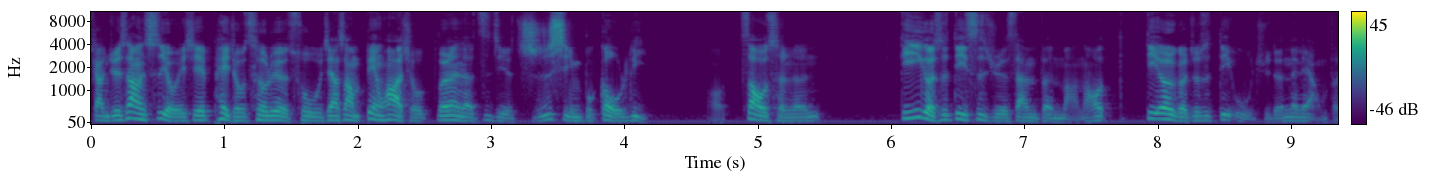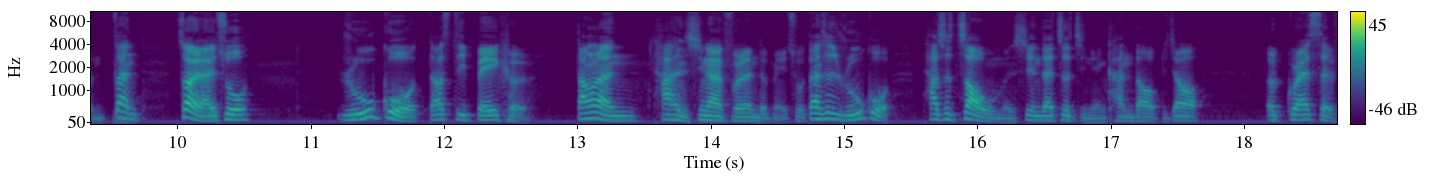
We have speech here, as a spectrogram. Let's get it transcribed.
感觉上是有一些配球策略的错误，加上变化球 Verlander 自己的执行不够力哦，造成了第一个是第四局的三分嘛，然后第二个就是第五局的那两分。嗯、但照理来说，如果 Dusty Baker，当然他很信赖 Verlander 没错，但是如果他是照我们现在这几年看到比较 aggressive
